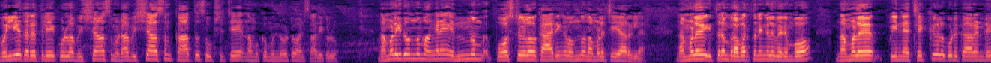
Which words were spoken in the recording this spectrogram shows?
വലിയ തരത്തിലേക്കുള്ള വിശ്വാസമുണ്ട്. ആ വിശ്വാസം കാത്തു സൂക്ഷിച്ചേ നമുക്ക് മുന്നോട്ട് പോകാൻ സാധിക്കുള്ളൂ. നമ്മൾ ഇതൊന്നും അങ്ങനെ എന്നും പോസ്റ്റുകളോ കാര്യങ്ങളോ ഒന്നും നമ്മൾ ചെയ്യാറില്ല. നമ്മൾ ഇത്തരം പ്രവർത്തനങ്ങൾ വരുമ്പോ നമ്മൾ പിന്നെ ചെക്കുകൾ കൊടുക്കാറുണ്ട്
